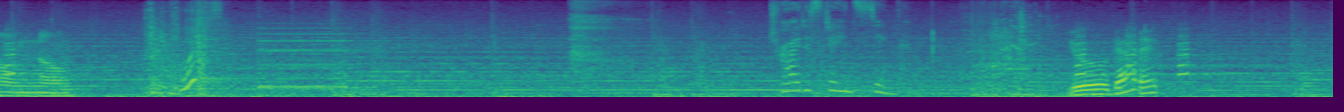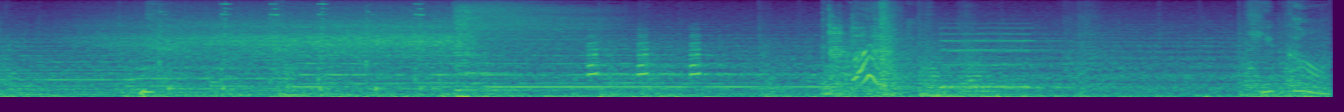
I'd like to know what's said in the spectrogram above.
Oh no. Whoops. Try to stay in sync. You got it. Keep calm.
